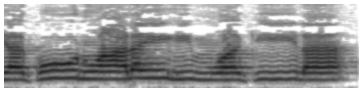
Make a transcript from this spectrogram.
يكون عليهم وكيلاً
